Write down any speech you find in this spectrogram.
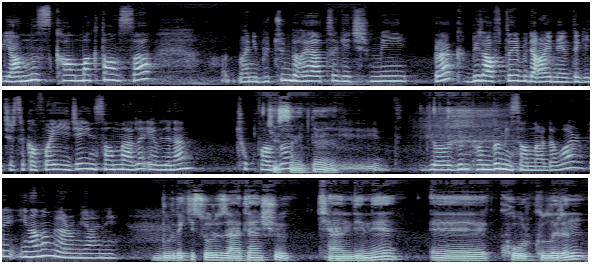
yalnız kalmaktansa hani bütün bir hayatı geçirmeyi bırak bir haftayı bile aynı evde geçirse kafayı yiyeceği insanlarla evlenen çok fazla Kesinlikle öyle. Gördüğüm tanıdığım insanlar da var ve inanamıyorum yani. Buradaki soru zaten şu kendini e, korkuların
